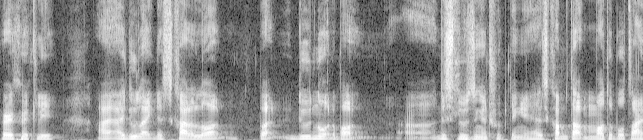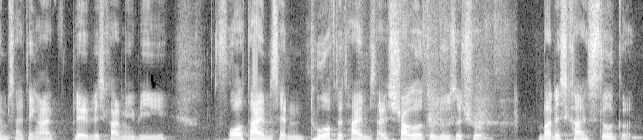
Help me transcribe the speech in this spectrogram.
very quickly. I, I do like this card a lot, but do note about uh, this losing a troop thing. It has come up multiple times. I think I've played this card maybe four times, and two of the times I struggled to lose a troop. But this card is still good.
